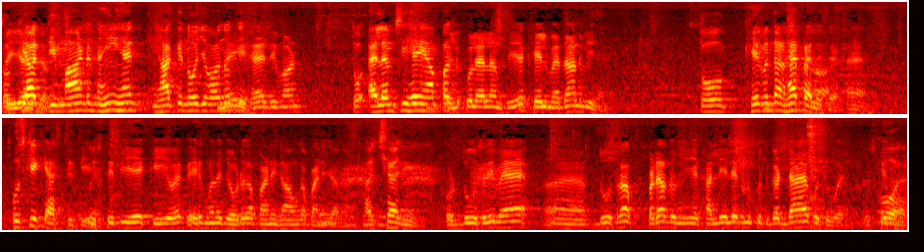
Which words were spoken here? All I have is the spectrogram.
तो क्या डिमांड नहीं है यहाँ के नौजवानों की? है डिमांड। तो एलएमसी है यहाँ पर? बिल्कुल एलएमसी है। खेल मैदान भी है। तो खेल मैदान है पहले से? है। उसकी क्या स्थिति है? स्थिति ये की है कि एक मतलब जोड़ का पानी गाँव का पानी जा रहा है। अच्छा जी। और दूसरी में दूसरा पड़ा तो नहीं है खाली लेकिन कुछ गड्ढा है कुछ हुआ है। उसके वो है।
